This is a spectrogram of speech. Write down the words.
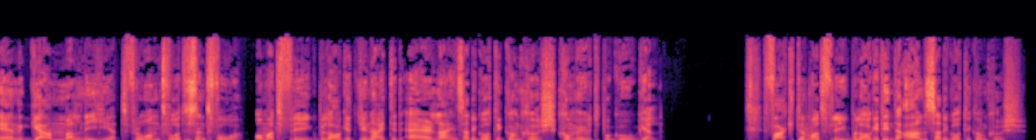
En gammal nyhet från 2002 om att flygbolaget United Airlines hade gått i konkurs kom ut på Google. Faktum var att flygbolaget inte alls hade gått i konkurs,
